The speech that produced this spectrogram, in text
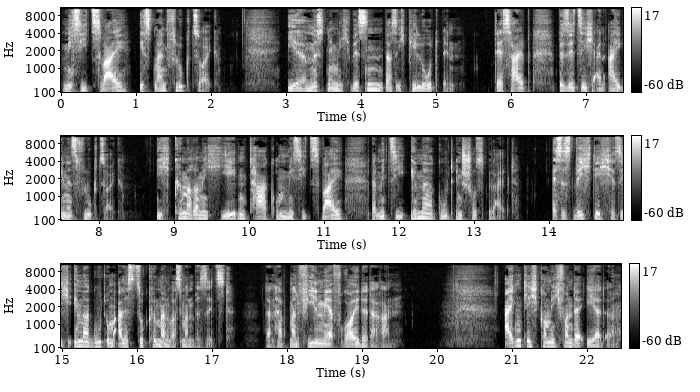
Missy 2 ist mein Flugzeug. Ihr müsst nämlich wissen, dass ich Pilot bin. Deshalb besitze ich ein eigenes Flugzeug. Ich kümmere mich jeden Tag um Missy 2, damit sie immer gut in Schuss bleibt. Es ist wichtig, sich immer gut um alles zu kümmern, was man besitzt. Dann hat man viel mehr Freude daran. Eigentlich komme ich von der Erde,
